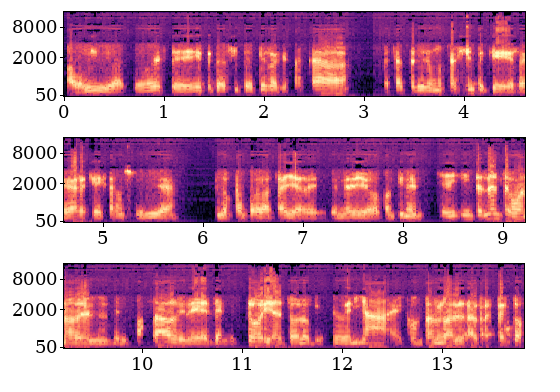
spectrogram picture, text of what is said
a Bolivia, todo este, este pedacito de tierra que está acá, acá salieron mucha gente que regara, que dejaron su vida en los campos de batalla de, medio continente. Eh, intendente, bueno, del, pasado y de, la historia, de todo lo que usted venía eh, contando al, respecto,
